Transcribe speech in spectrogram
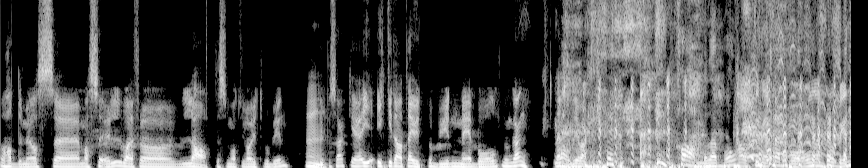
og hadde med oss eh, masse øl, bare for å late som at vi var ute på byen. Mm. sak. Ikke da at jeg er ute på byen med bål noen gang. Det har jeg aldri vært. Ha med deg bål. Alltid med seg bål på byen.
